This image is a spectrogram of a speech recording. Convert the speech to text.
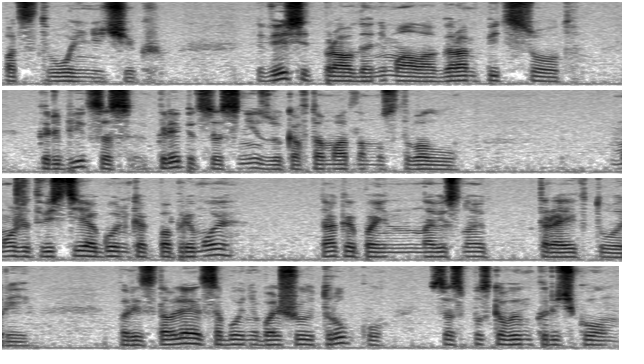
подствольничек. Весит, правда, немало, грамм 500. Крепится, крепится снизу к автоматному стволу. Может вести огонь как по прямой, так и по навесной траектории. Представляет собой небольшую трубку со спусковым крючком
